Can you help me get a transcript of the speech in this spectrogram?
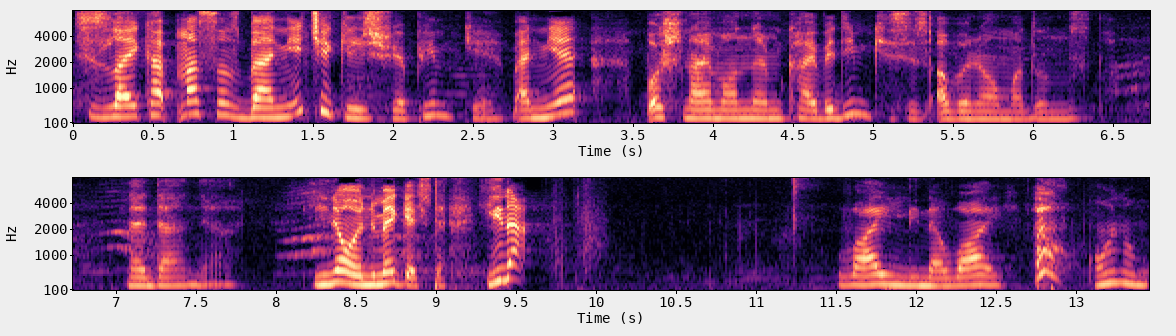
siz like atmazsanız ben niye çekiliş yapayım ki? Ben niye boşuna hayvanlarımı kaybedeyim ki siz abone olmadığınızda? Neden yani? Lina önüme geçti. Lina! Vay Lina vay. Anam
